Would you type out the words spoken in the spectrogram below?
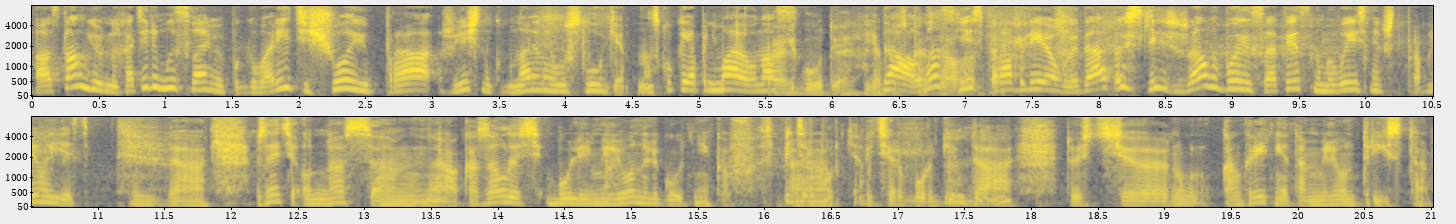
А, Светлана Юрьевна, хотели мы с вами поговорить еще и про жилищно-коммунальные услуги. Насколько я понимаю, у нас... Про льготы, я да, бы сказала. у нас есть проблемы, да, то есть есть жалобы, и, соответственно, мы выяснили, что проблемы есть. Да. Вы знаете, у нас э, оказалось более миллиона льготников. В Петербурге. Э, в Петербурге, угу. да. То есть, э, ну, конкретнее там миллион триста.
